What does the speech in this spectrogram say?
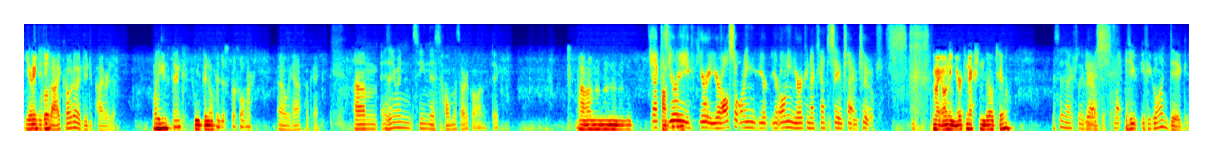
Yuri, Big did you buy Coda or did you pirate it? What do you think? We've been over this before. Oh, we have? Okay. Um, has anyone seen this homeless article on Digg? Um, Yeah, because Yuri, Yuri, you're also owning you're, you're owning your connection at the same time too. am I owning your connection though too? This is actually very interesting. My- If you if you go on Digg,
